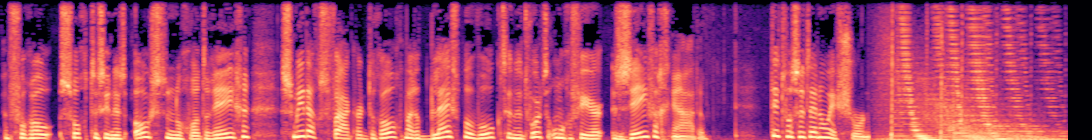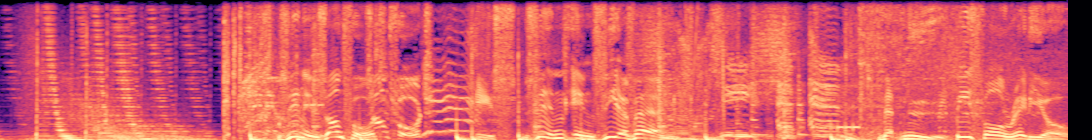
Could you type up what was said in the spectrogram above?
vooral s ochtends in het oosten nog wat regen. Smiddags vaker droog, maar het blijft bewolkt en het wordt ongeveer 7 graden. Dit was het NOS Journal. Zin in Zandvoort, Zandvoort is zin in ZFM. ZFM. Met nu Peaceful Radio.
